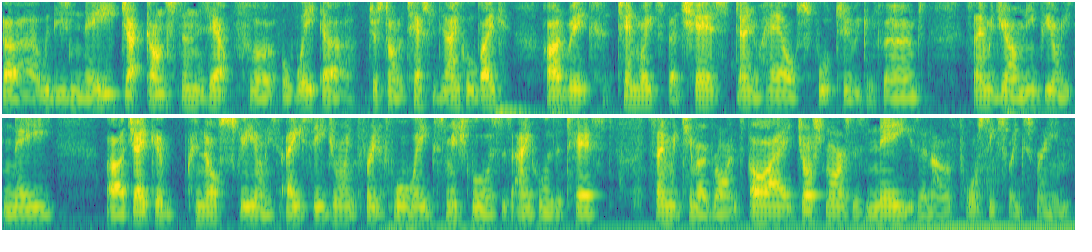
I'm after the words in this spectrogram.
uh, with his knee. Jack Gunston is out for a week, uh, just on a test with his ankle. Blake Hardwick, 10 weeks with that chest. Daniel House, foot to be confirmed. Same with Jarman Impey on his knee. Uh, Jacob Konowski on his AC joint, three to four weeks. Mitch Lewis's ankle is a test. Same with Tim O'Brien's eye. Josh Morris's knee is another four to six weeks for him.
